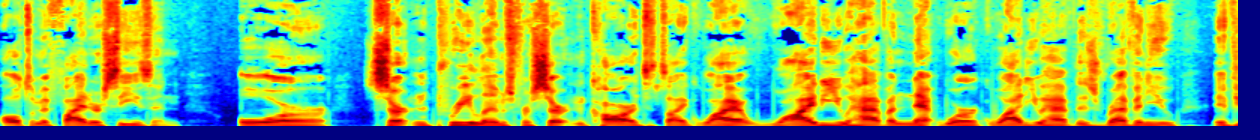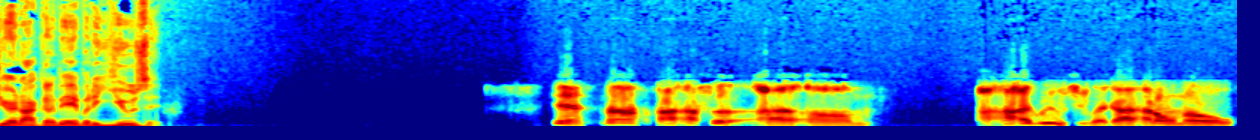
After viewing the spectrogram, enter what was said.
Ultimate Fighter season or certain prelims for certain cards. It's like why why do you have a network? Why do you have this revenue if you're not going to be able to use it? Yeah, no, I, I feel I um I, I agree with you. Like I, I don't know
